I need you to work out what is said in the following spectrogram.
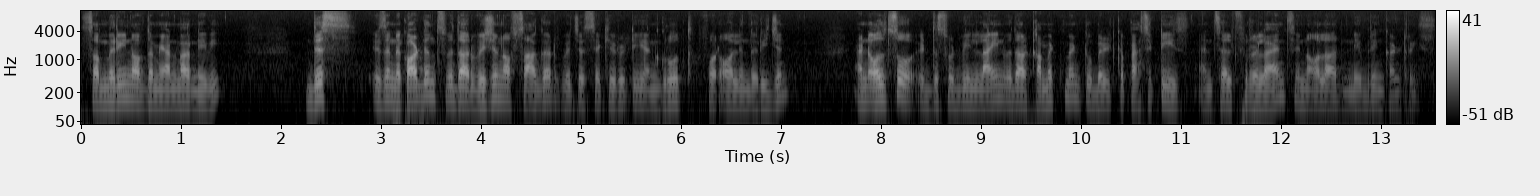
submarine of the Myanmar Navy. This is in accordance with our vision of Sagar, which is security and growth for all in the region. And also, it, this would be in line with our commitment to build capacities and self-reliance in all our neighboring countries.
